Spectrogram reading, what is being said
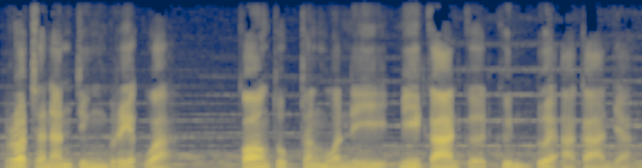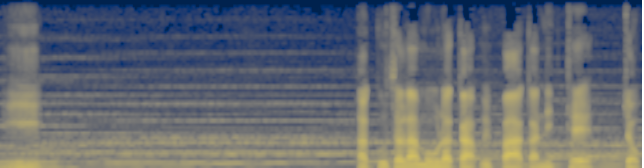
เพราะฉะนั้นจึงเรียกว่า กองทุกข์ทั้งมวลนี้มีการเกิดขึ้นด้วยอาการอย่างนี้ อกุศลมูลกะวิปากนิเทศจบ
